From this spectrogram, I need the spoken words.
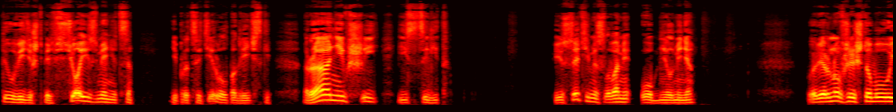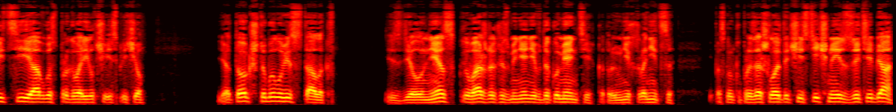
Ты увидишь, теперь все изменится. И процитировал по-гречески. Ранивший исцелит. И с этими словами обнял меня. Повернувшись, чтобы уйти, Август проговорил через плечо. Я только что был у висталок и сделал несколько важных изменений в документе, который у них хранится, и поскольку произошло это частично из-за тебя,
